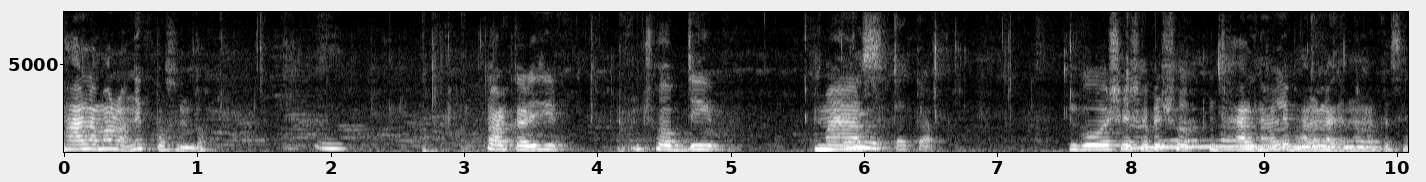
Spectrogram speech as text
ঝাল আমার অনেক পছন্দ। তরকারি সবজি মাছ গোশ এসবের সব ঝাল না হলে ভালো লাগে না আমার কাছে।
